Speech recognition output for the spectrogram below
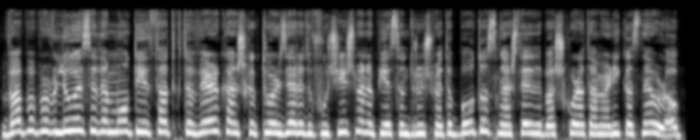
Vapa përvëluese dhe moti i thatë këtë verë kanë shkaktuar zjarre të fuqishme në pjesë të ndryshme të botës nga Shtetet e Bashkuara të Amerikës në Europë.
